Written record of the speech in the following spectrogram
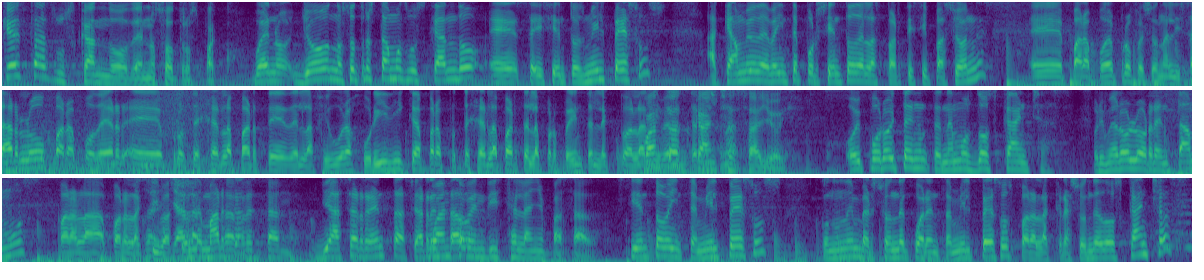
¿Qué estás buscando de nosotros, Paco? Bueno, yo, nosotros estamos buscando eh, 600 mil pesos a cambio de 20% de las participaciones eh, para poder profesionalizarlo, para poder eh, proteger la parte de la figura jurídica, para proteger la parte de la propiedad intelectual a nivel ¿Cuántas internacional. canchas hay hoy? Hoy por hoy ten- tenemos dos canchas. Primero lo rentamos para la, para la O sea, activación ya de las estás marcas. rentando. Ya se renta, se ha ¿Cuánto rentado. vendiste el año pasado? 120 mil pesos con una inversión de 40 mil pesos para la creación de dos canchas,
